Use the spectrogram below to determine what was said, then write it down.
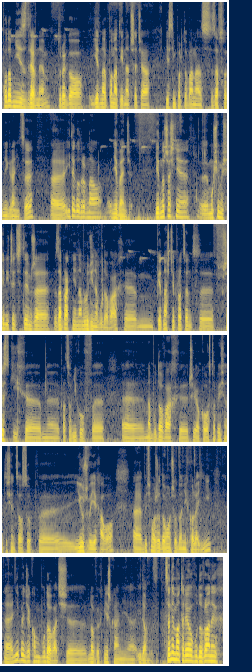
Podobnie jest z drewnem, którego jedna, ponad 1 trzecia jest importowana z za wschodniej granicy i tego drewna nie będzie. Jednocześnie e, musimy się liczyć z tym, że zabraknie nam ludzi na budowach. E, 15% wszystkich e, pracowników e, e, na budowach, czyli około 150 tysięcy osób, już wyjechało. Być może dołączą do nich kolejni. Nie będzie komu budować nowych mieszkań i domów. Ceny materiałów budowlanych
